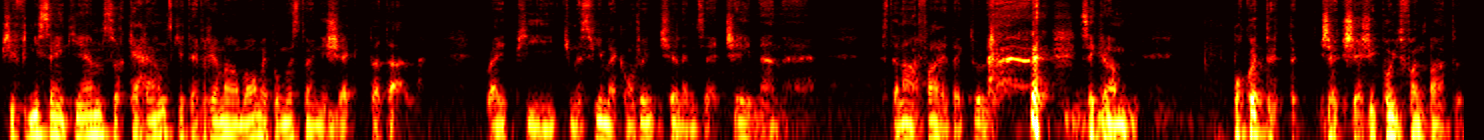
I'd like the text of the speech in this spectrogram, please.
J'ai fini cinquième sur 40, ce qui était vraiment bon, mais pour moi, c'était un échec total. Right? Puis je me souviens, ma conjointe Michelle, elle me disait Jay, man, euh, c'était l'enfer avec toi. c'est comme, pourquoi j'ai pas eu de fun tout.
